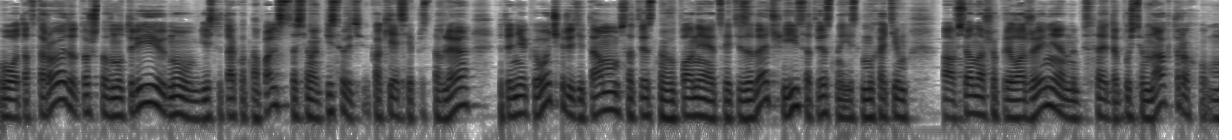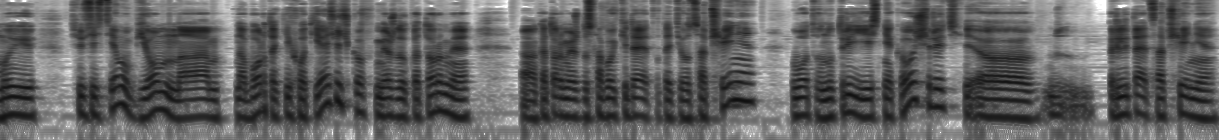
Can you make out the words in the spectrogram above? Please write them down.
Вот. А второе это то, что внутри, ну, если так вот на пальце совсем описывать, как я себе представляю, это некая очередь, и там, соответственно, выполняются эти задачи, и, соответственно, если мы хотим а, все наше приложение написать, допустим, на акторах, мы всю систему бьем на набор таких вот ящичков, между которыми, а, которые между собой кидают вот эти вот сообщения. Вот внутри есть некая очередь, э, прилетает сообщение,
